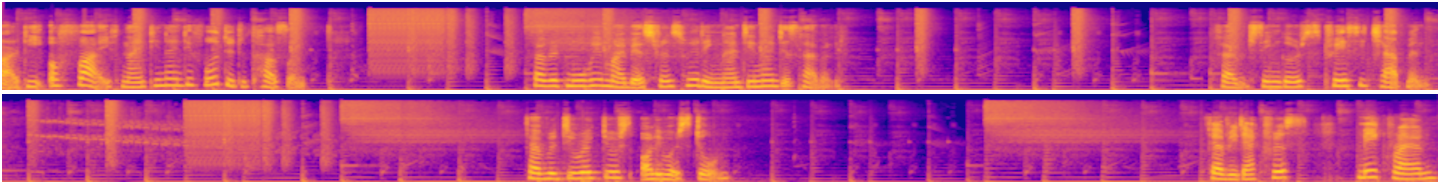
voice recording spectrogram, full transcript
Party of Five, 1994 to 2000. Favorite movie, My Best Friend's Wedding, 1997. Favorite singers, Tracy Chapman. Favorite directors, Oliver Stone. Favorite actress? Meg Ryan.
